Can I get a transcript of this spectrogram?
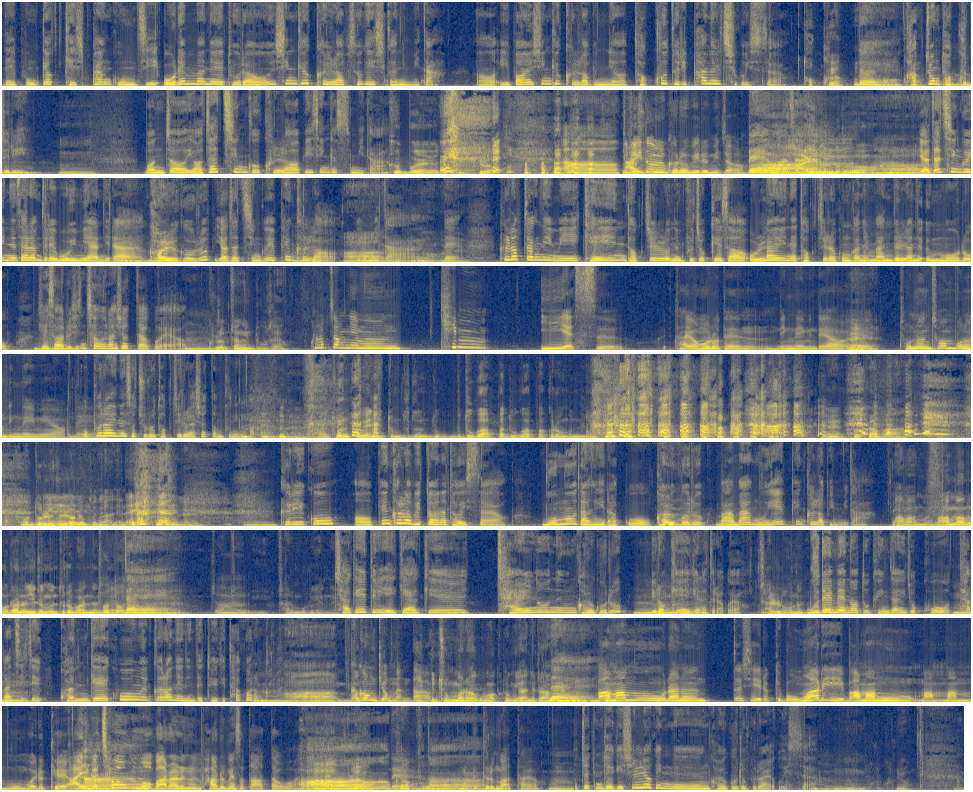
네, 본격 게시판 공지 오랜만에 돌아온 신규 클럽 소개 시간입니다. 어, 이번 신규 클럽은요 덕후들이 판을 치고 있어요. 덕후요? 네, 어, 각종 덕후들이. 음. 음. 먼저 여자친구 클럽이 생겼습니다. 그 뭐야 여자친구 클럽? 어, 아이돌 그룹 이름이죠. 네 아, 맞아요. 아이돌 그룹. 음. 아. 여자친구 있는 사람들의 모임이 아니라 음. 걸그룹 여자친구의 팬클럽입니다. 아, 네. 클럽장님이 개인 덕질로는 부족해서 온라인에 덕질할 공간을 만들려는 음모로 음. 개설을 신청을 하셨다고 해요. 음. 클럽장님 누구세요? 클럽장님은 킴 ES 다 영어로 된 닉네임인데요. 네. 네. 저는 처음 보는 닉네임이에요. 네. 오프라인에서 주로 덕질을 하셨던 분인가 봐요. 네. 아, 저는 또 왠지 또 무슨 누구, 누구 아빠 누구 아빠 그런 분이 네, 그럴까 봐. 뭐 놀려주려고 네. 그랬더니 아니네. 네. 네. 음. 그리고 어, 팬클럽이 또 하나 더 있어요. 무무당이라고 걸그룹 음. 마마무의 팬클럽입니다. 마마무. 마마무라는 이름은 들어봤는데. 저도. 네. 좀잘 모르겠네요. 자기들이 얘기하길 음. 잘 노는 걸그룹 음. 이렇게 얘기를 하더라고요. 잘 노는 무대 어. 매너도 굉장히 좋고 음. 다 같이 이제 관객 호응을 끌어내는데 되게 탁월한 것 같아요. 아, 그건 기억난다. 이쁜 척만 하고 막 그런 게 아니라 네. 음. 마마무라는 뜻이 이렇게 뭐 옹알이 마마무 마마무 뭐 이렇게 아이가 아. 처음 뭐 말하는 발음에서 따왔다고 하는데 아, 그래요? 네. 그렇구나. 그렇게 들은 것 같아요. 음. 어쨌든 되게 실력 있는 걸그룹으로 알고 있어요. 음, 그렇군요.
